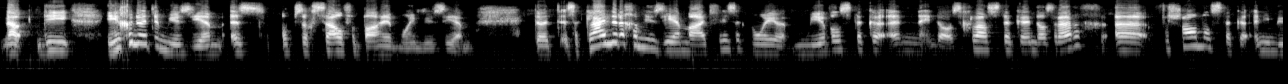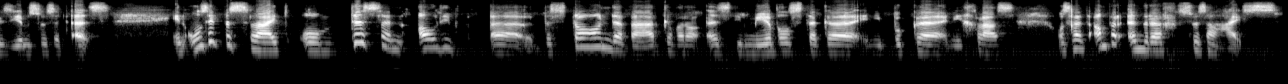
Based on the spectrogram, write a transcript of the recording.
Nou, die Huguenote Museum is op sigself 'n baie mooi museum. Dit is 'n kleinerige museum, maar dit vreeslik mooi meubelstukke in en daar's glasstukke en daar's regtig 'n uh, versamelstukke in die museum soos dit is. En ons het besluit om tussen al die uh bestaande werke wat daar is, die meubelstukke en die boeke en die glas, ons gaan dit amper inrig soos 'n huis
